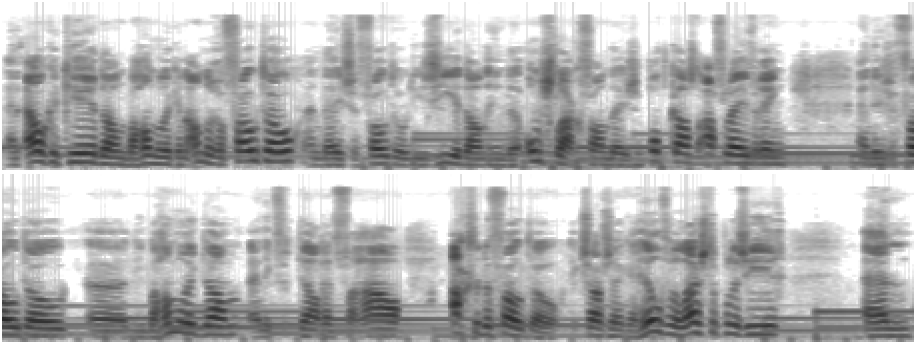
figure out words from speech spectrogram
En elke keer dan behandel ik een andere foto. En deze foto die zie je dan in de omslag van deze podcastaflevering. En deze foto die behandel ik dan en ik vertel het verhaal achter de foto. Ik zou zeggen heel veel luisterplezier en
